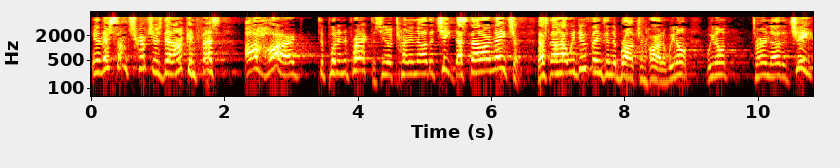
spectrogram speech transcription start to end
You know, there's some scriptures that I confess are hard to put into practice. You know, turning the other cheek. That's not our nature. That's not how we do things in the Bronx and Harlem. We don't, we don't turn the other cheek.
